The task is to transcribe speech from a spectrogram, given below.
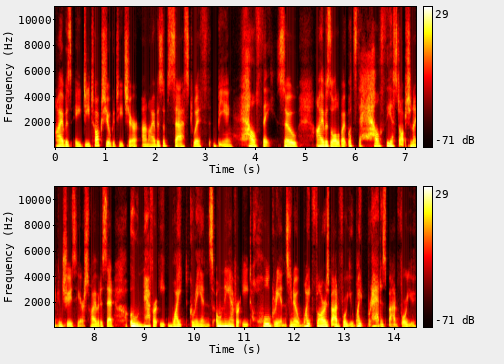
I was a detox yoga teacher and I was obsessed with being healthy. So I was all about what's the healthiest option I can choose here. So I would have said, oh, never eat white grains, only ever eat whole grains. You know, white flour is bad for you, white bread is bad for you,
